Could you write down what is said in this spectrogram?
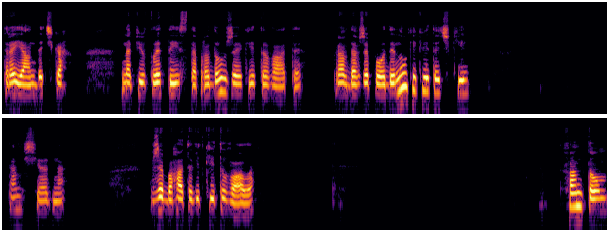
трояндочка напівплетиста, продовжує квітувати. Правда, вже поодинокі квіточки. Там ще одна. Вже багато відквітувала. Фантом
